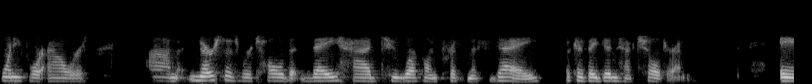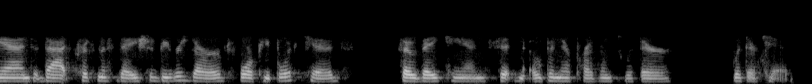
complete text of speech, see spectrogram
24 hours. Um, nurses were told that they had to work on Christmas Day because they didn't have children and that Christmas Day should be reserved for people with kids so they can sit and open their presents with their with their kids.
